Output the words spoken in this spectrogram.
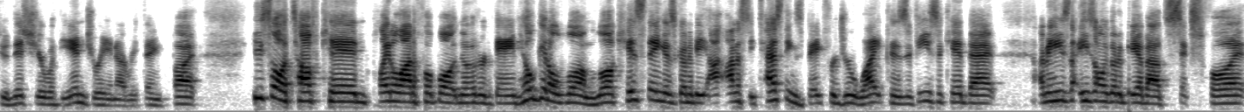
to this year with the injury and everything, but he's still a tough kid, played a lot of football at Notre Dame. He'll get a long look. His thing is going to be honestly testing's big for Drew White because if he's a kid that I mean, he's he's only going to be about six foot,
